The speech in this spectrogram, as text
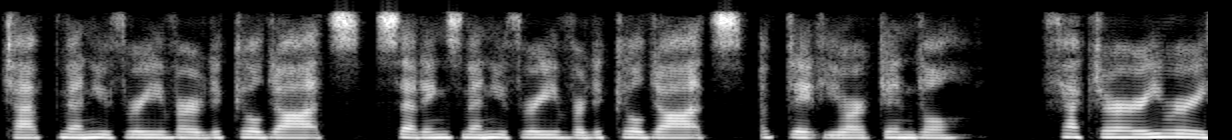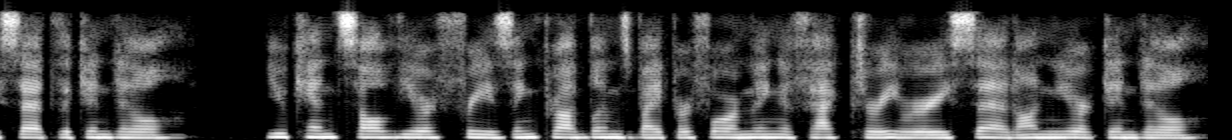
tap menu 3 vertical dots, settings menu 3 vertical dots, update your Kindle. Factory reset the Kindle. You can solve your freezing problems by performing a factory reset on your Kindle.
